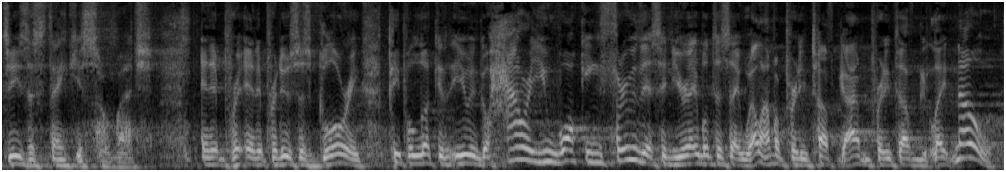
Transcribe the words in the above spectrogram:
Jesus, thank you so much. And it, and it produces glory. People look at you and go, How are you walking through this? And you're able to say, Well, I'm a pretty tough guy. I'm a pretty tough. Late. No.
